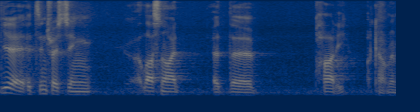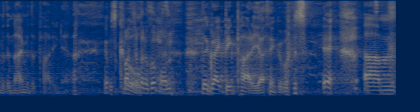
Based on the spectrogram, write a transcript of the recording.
Yeah, it's interesting. Uh, Last night at the party, I can't remember the name of the party now. it was cool. Must have been a good one. the great big party, I think it was. um,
